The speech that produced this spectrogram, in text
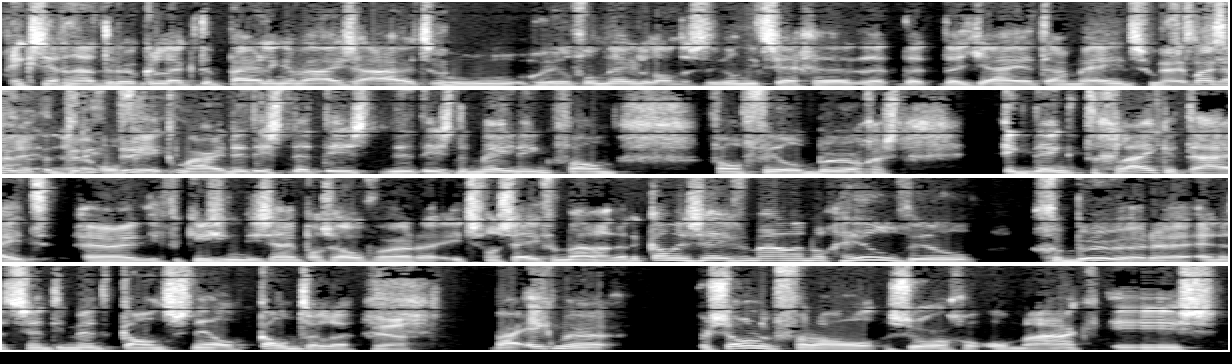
Ik zeg nadrukkelijk, de peilingen wijzen uit hoe, hoe heel veel Nederlanders. Dat wil niet zeggen dat, dat, dat jij het daarmee eens hoeft nee, te zijn, drie, of ik. Maar dit is, dit, is, dit is de mening van, van veel burgers ik denk tegelijkertijd, uh, die verkiezingen die zijn pas over uh, iets van zeven maanden. Er kan in zeven maanden nog heel veel gebeuren. En het sentiment kan snel kantelen. Ja. Waar ik me persoonlijk vooral zorgen om maak, is.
